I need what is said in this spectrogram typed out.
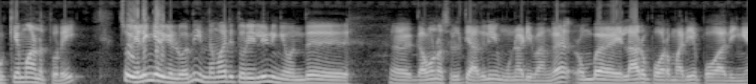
முக்கியமான துறை. ஸோ இளைஞர்கள் வந்து இந்த மாதிரி துறையிலையும் நீங்கள் வந்து கவனம் செலுத்தி அதுலேயும் முன்னாடி வாங்க. ரொம்ப எல்லாரும் போகிற மாதிரியே போகாதீங்க.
